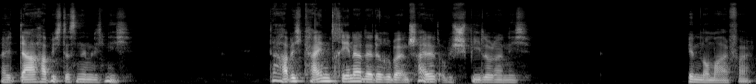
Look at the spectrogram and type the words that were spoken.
Weil da habe ich das nämlich nicht. Da habe ich keinen Trainer, der darüber entscheidet, ob ich spiele oder nicht. Im Normalfall.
